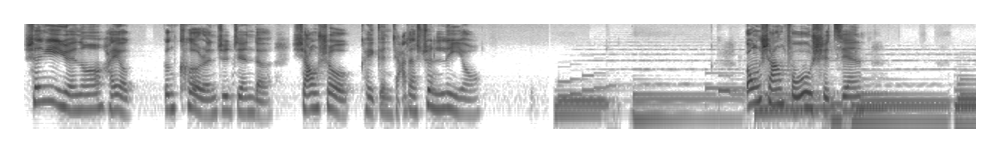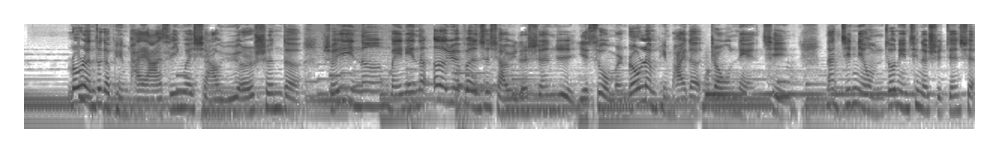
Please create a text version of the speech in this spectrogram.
生意员哦，还有跟客人之间的销售可以更加的顺利哦。工商服务时间。罗伦这个品牌啊，是因为小鱼而生的，所以呢，每年的二月份是小鱼的生日，也是我们罗伦品牌的周年庆。那今年我们周年庆的时间是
